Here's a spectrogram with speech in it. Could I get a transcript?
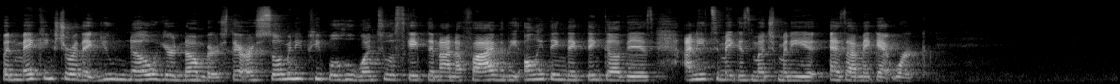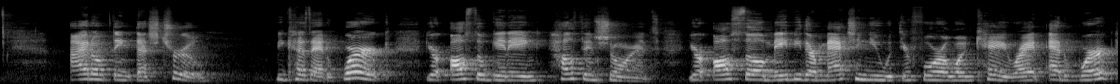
but making sure that you know your numbers. There are so many people who want to escape the nine to five and the only thing they think of is I need to make as much money as I make at work. I don't think that's true because at work you're also getting health insurance. You're also maybe they're matching you with your 401k right? At work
